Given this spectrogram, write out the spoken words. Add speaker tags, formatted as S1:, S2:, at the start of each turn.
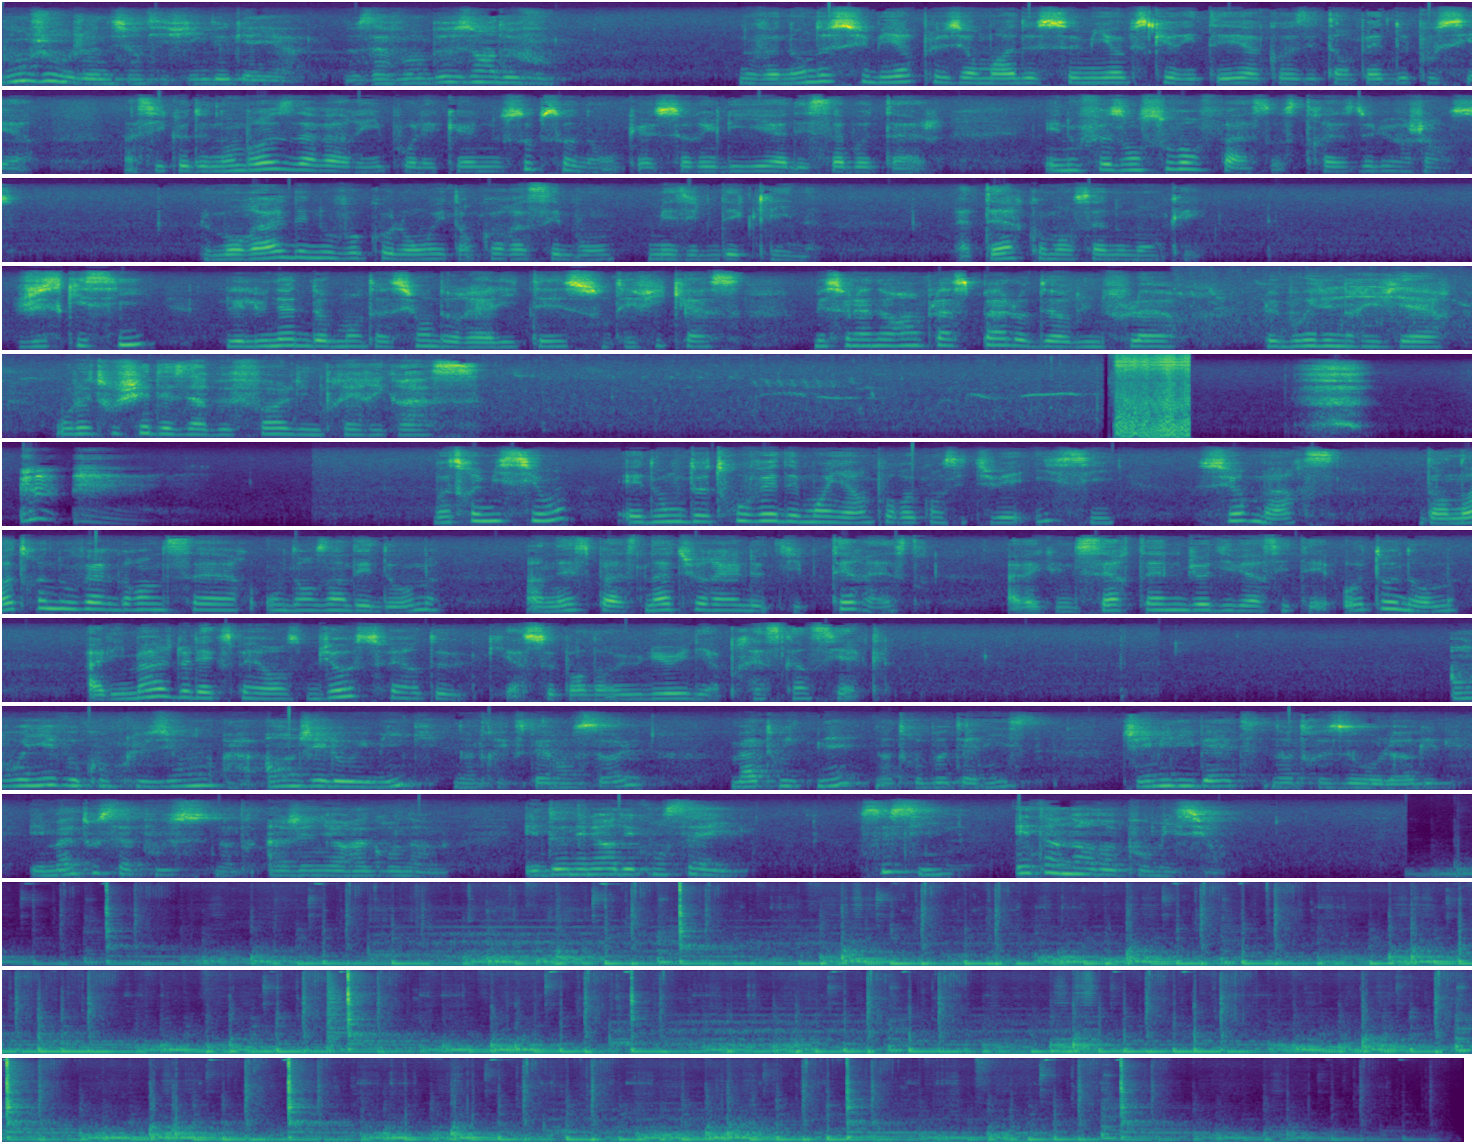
S1: Bonjour, jeunes scientifiques de Gaïa. Nous avons besoin de vous.
S2: Nous venons de subir plusieurs mois de semi-obscurité à cause des tempêtes de poussière, ainsi que de nombreuses avaries pour lesquelles nous soupçonnons qu'elles seraient liées à des sabotages, et nous faisons souvent face au stress de l'urgence. Le moral des nouveaux colons est encore assez bon, mais il décline. La Terre commence à nous manquer. Jusqu'ici, les lunettes d'augmentation de réalité sont efficaces, mais cela ne remplace pas l'odeur d'une fleur, le bruit d'une rivière ou le toucher des herbes folles d'une prairie grasse. Votre mission est donc de trouver des moyens pour reconstituer ici, sur Mars, dans notre nouvelle grande serre ou dans un des dômes, un espace naturel de type terrestre avec une certaine biodiversité autonome, à l'image de l'expérience Biosphère 2 qui a cependant eu lieu il y a presque un siècle.
S1: Envoyez vos conclusions à Angelo Humic, notre expert en sol, Matt Whitney, notre botaniste, Jamie Libet, notre zoologue, et Matou Sapous, notre ingénieur agronome, et donnez-leur des conseils. Ceci est un ordre pour mission. Thank you.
